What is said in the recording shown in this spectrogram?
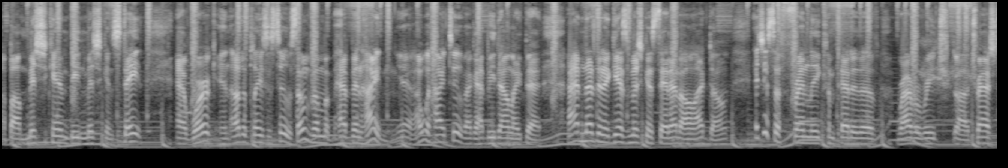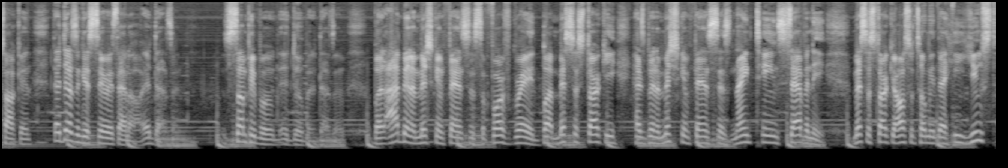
about Michigan beating Michigan State at work and other places too. Some of them have been hiding. Yeah, I would hide too if I got beat down like that. I have nothing against Michigan State at all. I don't. It's just a friendly, competitive rivalry, uh, trash talking that doesn't get serious at all. It doesn't. Some people it do, but it doesn't. But I've been a Michigan fan since the fourth grade. But Mr. Starkey has been a Michigan fan since 1970. Mr. Starkey also told me that he used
